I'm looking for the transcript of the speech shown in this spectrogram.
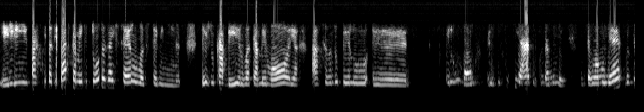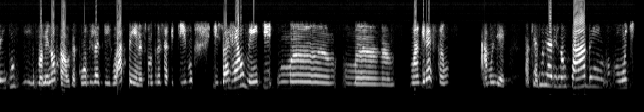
Ele participa de praticamente todas as células femininas, desde o cabelo até a memória, passando pelo é, pelo humor, pelo psiquiátrico da mulher. Então, a mulher, você induzir uma menopausa com objetivo apenas contraceptivo, isso é realmente uma, uma, uma agressão à mulher. Só que as mulheres não sabem, muitos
